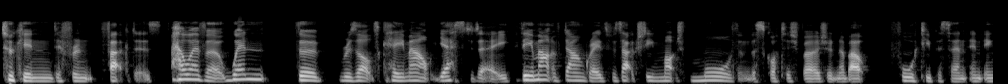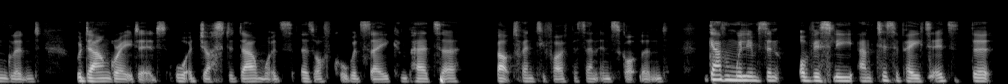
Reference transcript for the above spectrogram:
took in different factors. However, when the results came out yesterday, the amount of downgrades was actually much more than the Scottish version, about 40% in England were downgraded or adjusted downwards, as Ofqual would say, compared to about 25% in Scotland. Gavin Williamson obviously anticipated that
